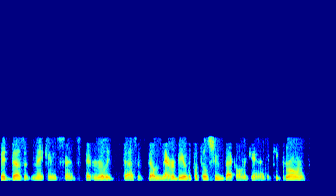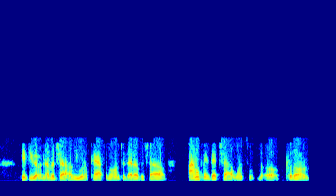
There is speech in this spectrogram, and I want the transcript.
It doesn't make any sense. It really doesn't. They'll never be able to put those shoes back on again as they keep growing. If you have another child, you want to pass it on to that other child. I don't think that child wants to uh, put on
